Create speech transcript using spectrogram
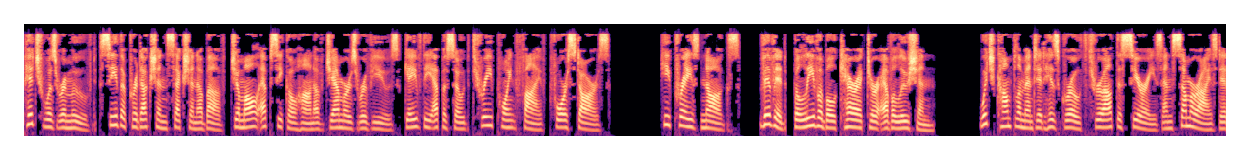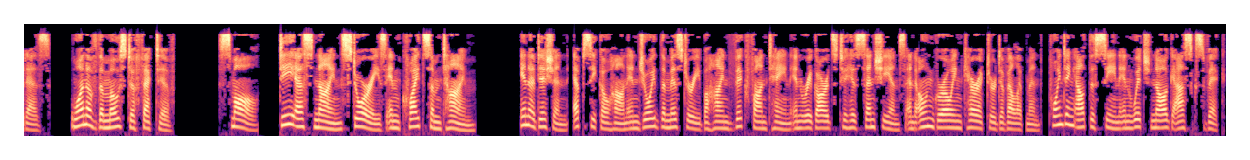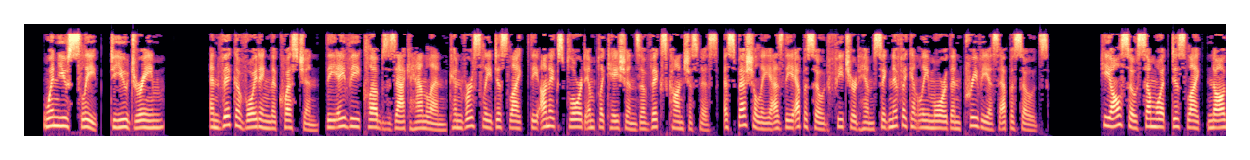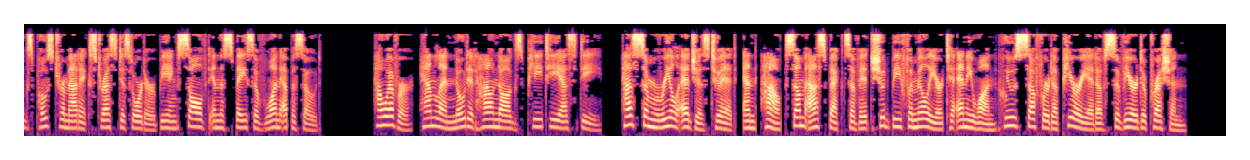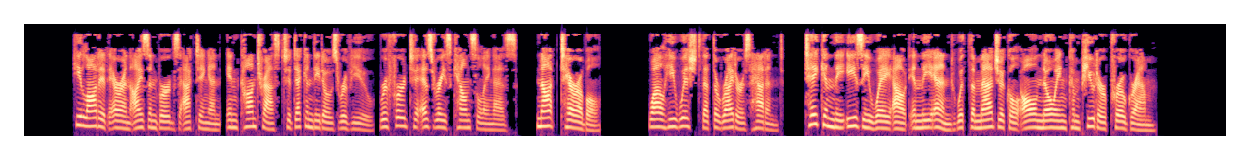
pitch was removed see the production section above. Jamahl Epsicokhan of Jammers Reviews gave the episode 3.5 4 stars. He praised Nog's vivid, believable character evolution, which complemented his growth throughout the series and summarized it as one of the most effective small DS9 stories in quite some time. In addition, Epsicokhan enjoyed the mystery behind Vic Fontaine in regards to his sentience and own growing character development, pointing out the scene in which Nog asks Vic, "'When you sleep, do you dream?' And Vic avoiding the question. The AV Club's Zack Handlen conversely disliked the unexplored implications of Vic's consciousness, especially as the episode featured him significantly more than previous episodes. He also somewhat disliked Nog's post-traumatic stress disorder being solved in the space of one episode. However, Handlen noted how Nog's PTSD has some real edges to it, and how some aspects of it should be familiar to anyone who's suffered a period of severe depression. He lauded Aron Eisenberg's acting and, in contrast to DeCandido's review, referred to Ezri's counseling as, "...not terrible", while he wished that the writers hadn't taken the easy way out in the end with the magical all-knowing computer program.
